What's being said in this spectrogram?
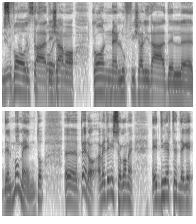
svolta diciamo con l'ufficialità del, del momento, eh, però avete visto come è divertente che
